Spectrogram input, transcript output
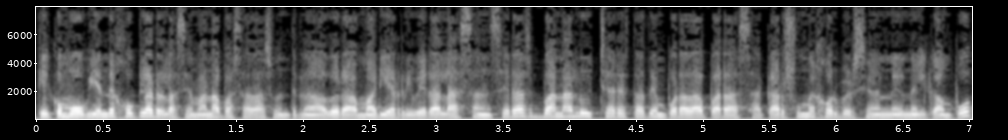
que como bien dejó claro la semana pasada su entrenadora María Rivera, las Sanseras van a luchar esta temporada para sacar su mejor versión en el campo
